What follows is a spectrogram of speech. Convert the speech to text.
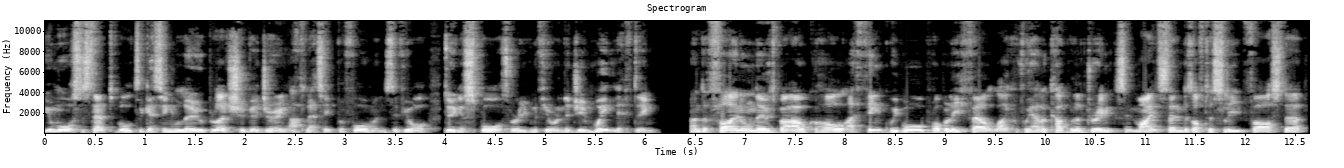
you're more susceptible to getting low blood sugar during athletic performance if you're doing a sport or even if you're in the gym weightlifting. And a final note about alcohol I think we've all probably felt like if we have a couple of drinks, it might send us off to sleep faster.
